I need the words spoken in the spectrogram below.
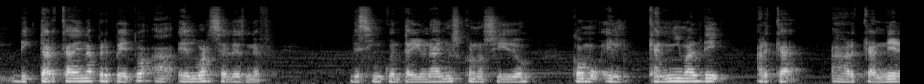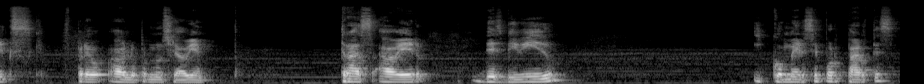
dictar cadena perpetua a Edward Selesnev, de 51 años, conocido como el caníbal de Arca Arkanelsk, espero haberlo pronunciado bien, tras haber desvivido y comerse por partes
